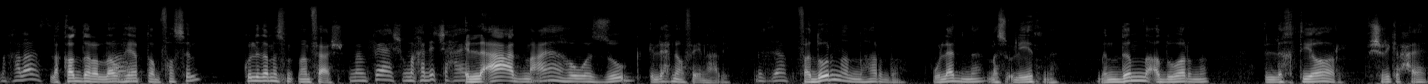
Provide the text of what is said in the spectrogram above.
ما خلاص. لا قدر الله آه. وهي بتنفصل كل ده ما ينفعش. ما ينفعش وما خدتش حاجة. اللي قعد معاها هو الزوج اللي إحنا وافقين عليه. بالظبط. فدورنا النهارده ولادنا مسؤوليتنا من ضمن أدوارنا الاختيار في شريك الحياة.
